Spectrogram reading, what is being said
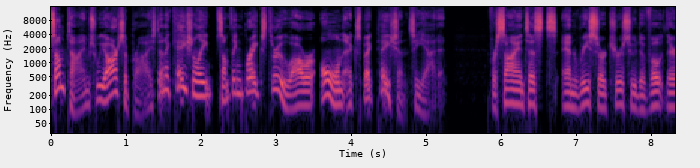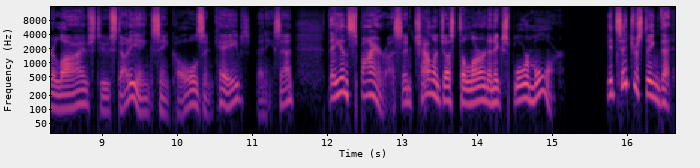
sometimes we are surprised, and occasionally something breaks through our own expectations, he added. For scientists and researchers who devote their lives to studying sinkholes and caves, Veni said, they inspire us and challenge us to learn and explore more. It's interesting that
